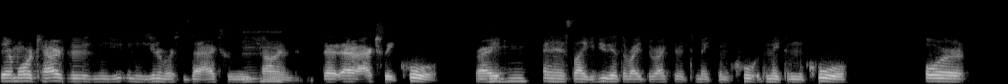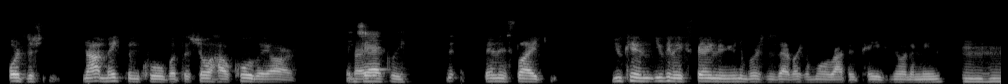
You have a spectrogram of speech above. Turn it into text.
there are more characters in, the, in these universes that actually need mm-hmm. shine that are actually cool, right? Mm-hmm. And it's like if you get the right director to make them cool, to make them cool, or or to not make them cool, but to show how cool they are. Exactly. Right? Then it's like you can you can expand your universes at like a more rapid pace. You know what I mean? Mm-hmm.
